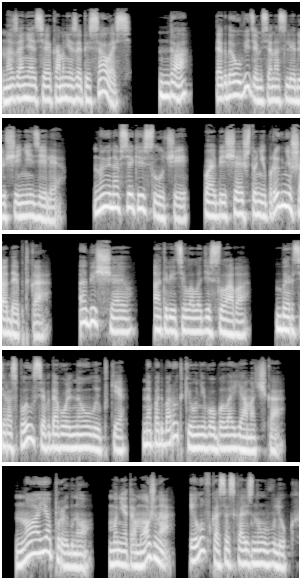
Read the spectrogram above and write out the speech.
«На занятие ко мне записалась?» «Да». «Тогда увидимся на следующей неделе». «Ну и на всякий случай, пообещай, что не прыгнешь, адептка». «Обещаю», — ответила Владислава. Берти расплылся в довольной улыбке. На подбородке у него была ямочка. «Ну а я прыгну. Мне-то можно?» И ловко соскользнул в люк.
